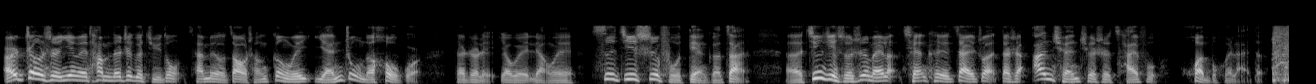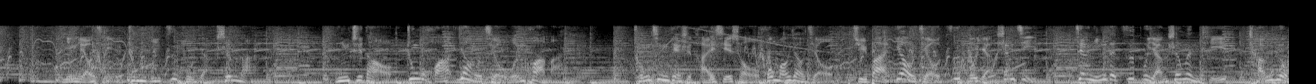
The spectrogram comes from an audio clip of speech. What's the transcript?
而正是因为他们的这个举动，才没有造成更为严重的后果。在这里要为两位司机师傅点个赞。呃，经济损失没了，钱可以再赚，但是安全却是财富换不回来的。您了解中医滋补养生吗？您知道中华药酒文化吗？重庆电视台携手鸿茅药酒举办药酒滋补养生季，将您的滋补养生问题、常用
